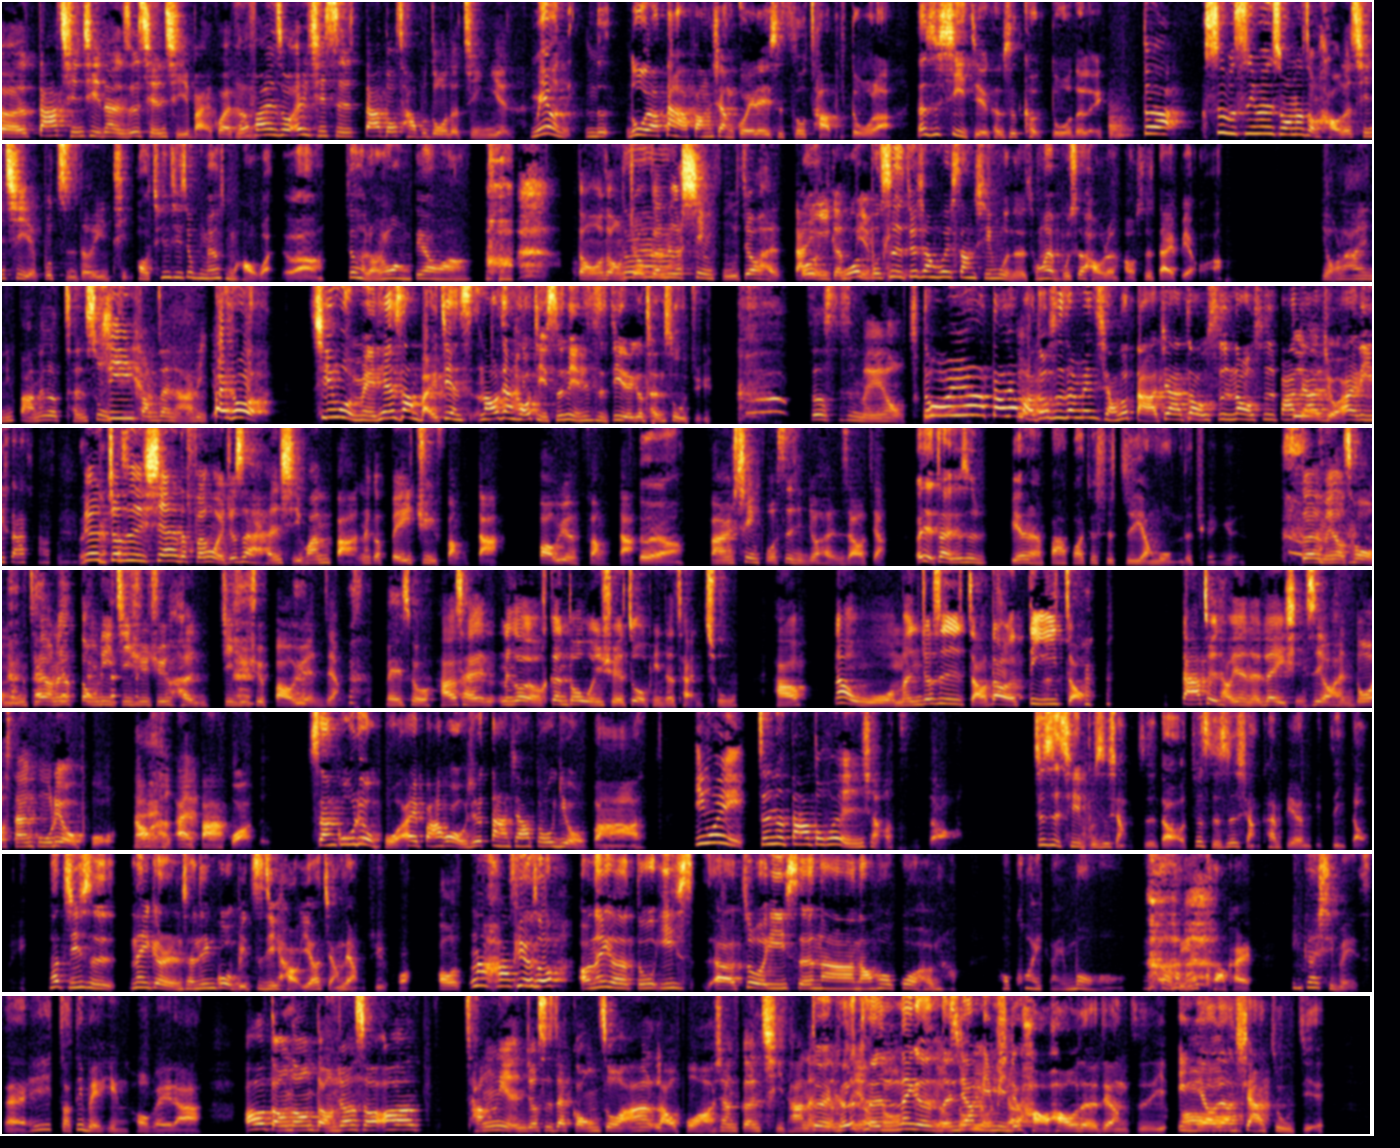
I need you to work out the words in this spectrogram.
呃，大家亲戚当然是千奇百怪，可是发现说，哎、其实大家都差不多的经验。没有，如如果要大方向归类是都差不多啦，但是细节可是可多的嘞。对啊，是不是因为说那种好的亲戚也不值得一提？好亲戚就没有什么好玩的啊，就很容易忘掉啊。懂我懂，啊就跟那个幸福就很单一跟我我。不是就像会上新闻的，从来不是好人好事代表啊。有啦，你把那个陈述机放在哪里啊？拜托，新闻每天上百件，然后这样好几十年，你只记得一个陈述局。这是没有错。对呀、大家嘛都是在那边想说打架、肇事、闹事、八加九、艾丽莎莎什么的。因为就是现在的氛围，就是很喜欢把那个悲剧放大，抱怨放大，对啊，反而幸福的事情就很少讲。而且再就是别人的八卦，就是滋养我们的泉源。对，没有错，我们才有那个动力继续去恨，继续去抱怨这样子，没错，好才能够有更多文学作品的产出。好，那我们就是找到了第一种 大家最讨厌的类型，是有很多三姑六婆，然后很爱八卦的。三姑六婆爱八卦，我觉得大家都有吧。因为真的大家都会很想要知道，就是其实不是想知道，就只是想看别人比自己倒霉。那即使那个人曾经过比自己好，也要讲两句话。哦，那他譬如说，哦，那个读医呃做医生啊，然后过很好，我看伊家某哦，到底迄看起来 应该是袂使，迄绝对袂幸福的啦。哦，懂懂懂，就是说哦，常年就是在工作啊，老婆好像跟其他男对，生可是可能那个人家明明就好好的这样子，硬要这样下注解，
